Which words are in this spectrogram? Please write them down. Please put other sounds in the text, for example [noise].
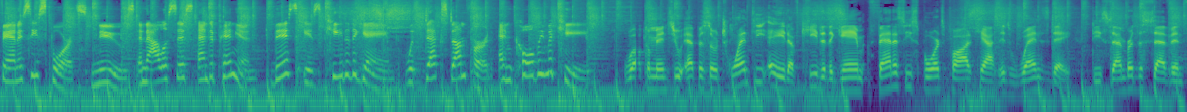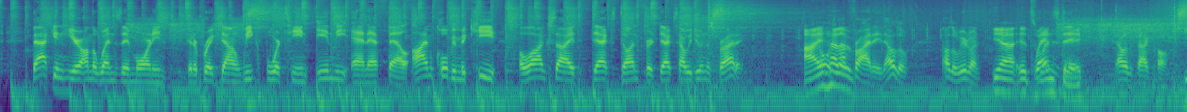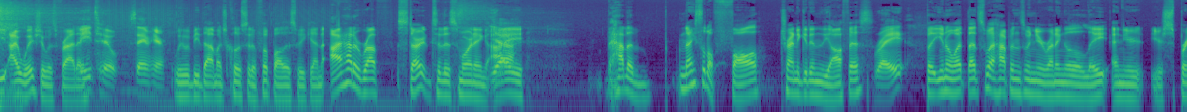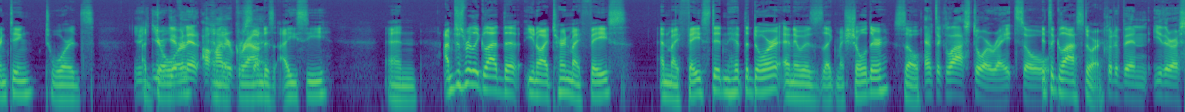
Fantasy sports, news, analysis, and opinion. This is Key to the Game with Dex Dunford and Colby McKee. Welcome into episode 28 of Key to the Game Fantasy Sports Podcast. It's Wednesday, December the 7th. Back in here on the Wednesday morning, gonna break down week 14 in the NFL. I'm Colby McKee alongside Dex Dunford. Dex, how we doing this Friday? I Oh, had not a Friday. That was a that was a weird one. yeah. It's Wednesday. That was a bad call. I wish it was Friday. Me too. Same here. We would be that much closer to football this weekend. I had a rough start to this morning. Yeah. I had a nice little fall trying to get into the office, Right? but you know what? That's what happens when you're running a little late and you're you're sprinting towards You're, a you're door giving it and the ground is icy, and I'm just really glad that you know I turned my face and my face didn't hit the door and it was like my shoulder. So And it's a glass door, right? So it's a glass door. could have been either a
